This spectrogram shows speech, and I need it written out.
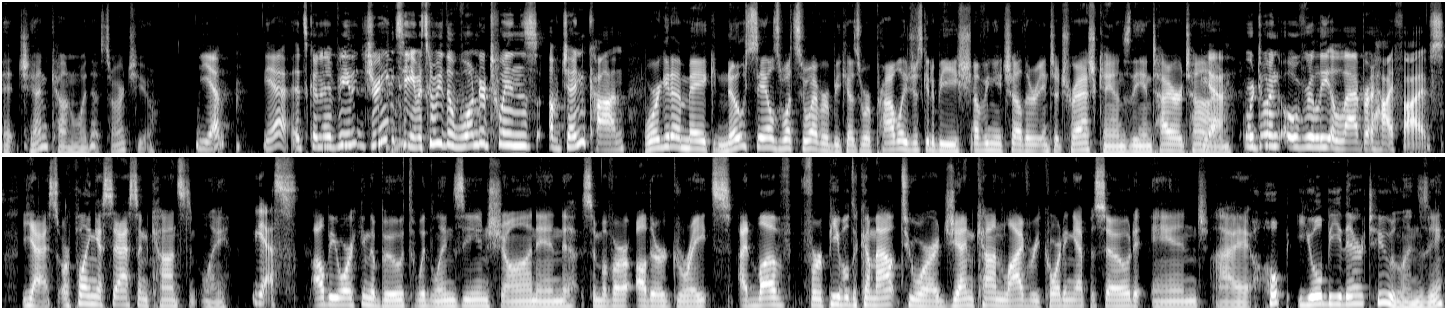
at Gen Con with us, aren't you? Yep. Yeah, it's gonna be the dream team. It's gonna be the Wonder Twins of Gen Con. We're going to make no sales whatsoever because we're probably just going to be shoving each other into trash cans the entire time. Yeah. We're doing overly elaborate high fives. Yes, or playing assassin constantly. Yes. I'll be working the booth with Lindsay and Sean and some of our other greats. I'd love for people to come out to our Gen Con live recording episode, and I hope you'll be there too, Lindsay.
